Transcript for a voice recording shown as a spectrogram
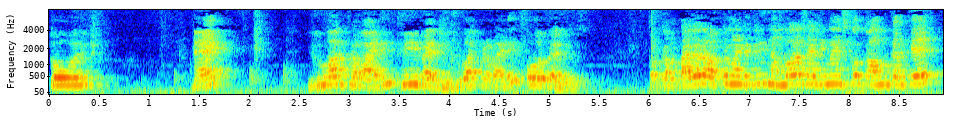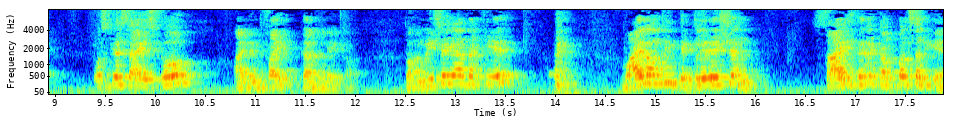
told that you are providing three values you are providing four values तो compiler automatically number of elements को काउंट करके उसके साइज को आइडेंटिफाई कर लेगा तो हमेशा याद रखिए वाइल ऑनली डिक्लेरेशन साइज देना कंपलसरी है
